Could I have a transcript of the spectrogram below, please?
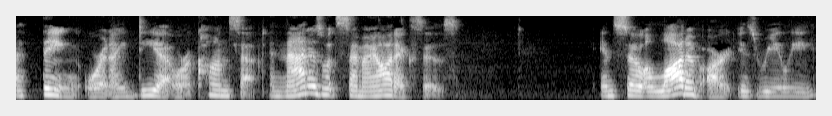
a thing or an idea or a concept. And that is what semiotics is. And so a lot of art is really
